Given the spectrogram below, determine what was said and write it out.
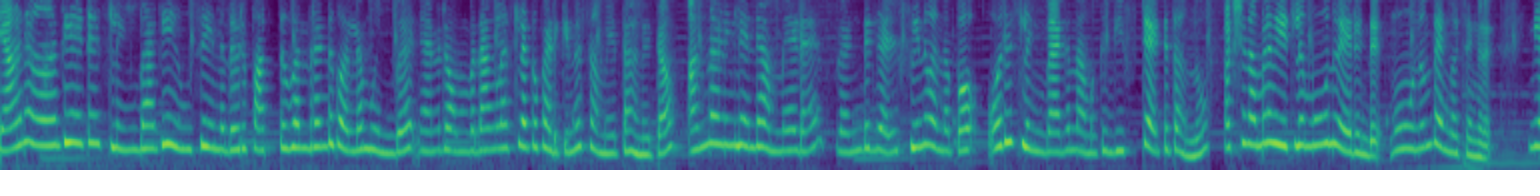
ഞാൻ ആദ്യമായിട്ട് സ്ലിംഗ് ബാഗ് യൂസ് ചെയ്യുന്നത് ഒരു പത്ത് പന്ത്രണ്ട് കൊല്ലം മുൻപ് ഞാനൊരു ഒമ്പതാം ക്ലാസ്സിലൊക്കെ പഠിക്കുന്ന സമയത്താണ് കേട്ടോ അന്നാണെങ്കിൽ എന്റെ അമ്മയുടെ ഫ്രണ്ട് ഗൾഫിൽ നിന്ന് വന്നപ്പോൾ ഒരു സ്ലിംഗ് ബാഗ് നമുക്ക് ഗിഫ്റ്റ് ആയിട്ട് തന്നു. പക്ഷെ നമ്മൾ വീട്ടിൽ മൂന്ന് പേരുണ്ട്. മൂന്നും പെങ്കൊച്ചങ്ങൾ ഇനി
